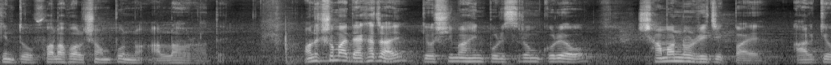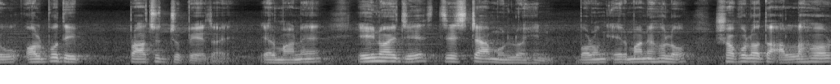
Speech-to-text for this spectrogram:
কিন্তু ফলাফল সম্পূর্ণ আল্লাহর হাতে। অনেক সময় দেখা যায় কেউ সীমাহীন পরিশ্রম করেও সামান্য রিজিক পায়, আর কেউ অল্পতেই প্রাচুর্য পেয়ে যায়। এর মানে এই নয় যে চেষ্টা মূল্যহীন, বরং এর মানে হলো সফলতা আল্লাহর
